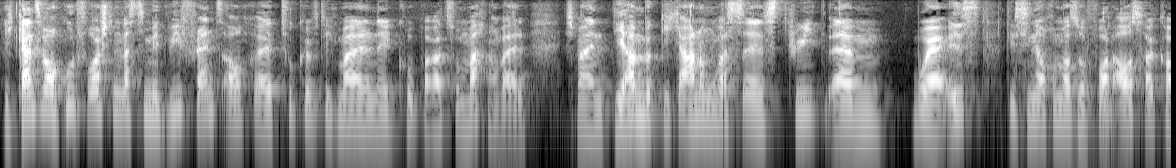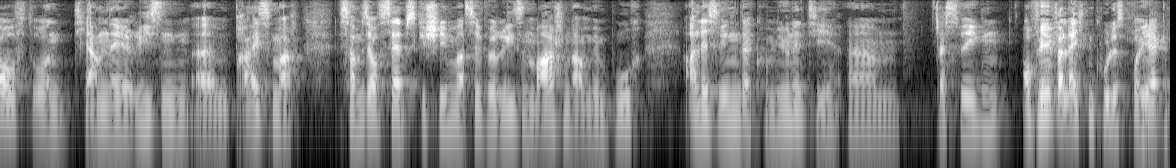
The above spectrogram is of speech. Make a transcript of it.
Ich kann es mir auch gut vorstellen, dass die mit VFriends auch äh, zukünftig mal eine Kooperation machen, weil ich meine, die haben wirklich Ahnung, was äh, Streetwear ähm, ist. Die sind auch immer sofort ausverkauft und die haben eine riesen ähm, Preismacht. Das haben sie auch selbst geschrieben, was sie für riesen Margen haben im Buch. Alles wegen der Community. Ähm, deswegen auf jeden Fall echt ein cooles Projekt.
